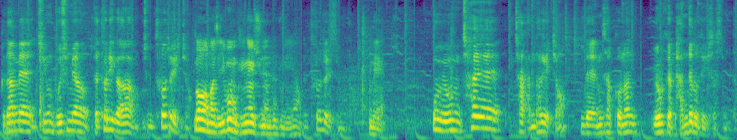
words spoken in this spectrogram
그 다음에 지금 보시면 배터리가 지금 틀어져 있죠. 어 맞아 이 부분 굉장히 중요한 네. 부분이에요. 네, 틀어져 있습니다. 네, 그럼 요건 차에 잘 안 타겠죠. 근데 M 사건은 이렇게 반대로 돼 있었습니다.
